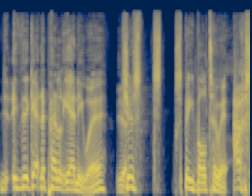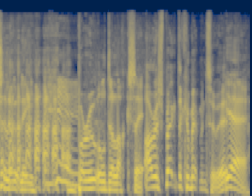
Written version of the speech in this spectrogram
if they're getting a penalty anyway, Yeah. just speedball to it. Absolutely brutal deluxe it. I respect the commitment to it. Yeah.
